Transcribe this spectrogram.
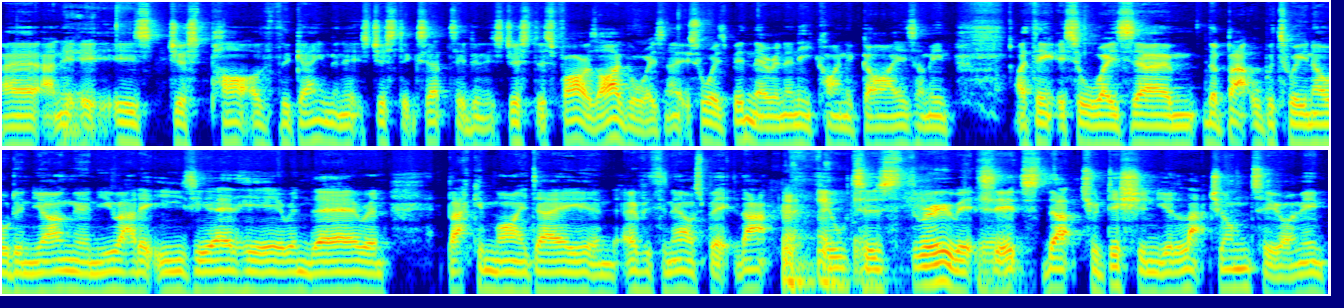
uh, and it, it is just part of the game and it's just accepted and it's just as far as i've always known it's always been there in any kind of guise i mean i think it's always um, the battle between old and young and you had it easier here and there and back in my day and everything else but that filters through it's yeah. it's that tradition you latch onto i mean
